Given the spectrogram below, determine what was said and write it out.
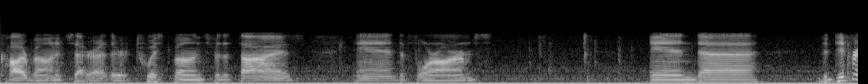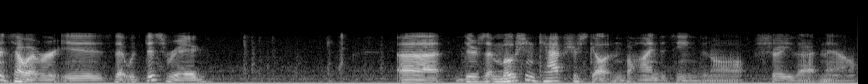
collarbone, etc. There are twist bones for the thighs and the forearms. And uh, the difference, however, is that with this rig, uh, there's a motion capture skeleton behind the scenes, and I'll show you that now.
